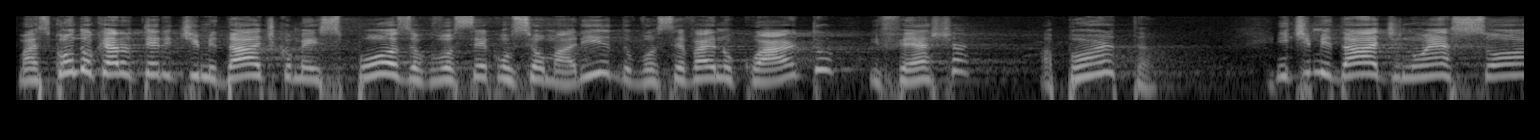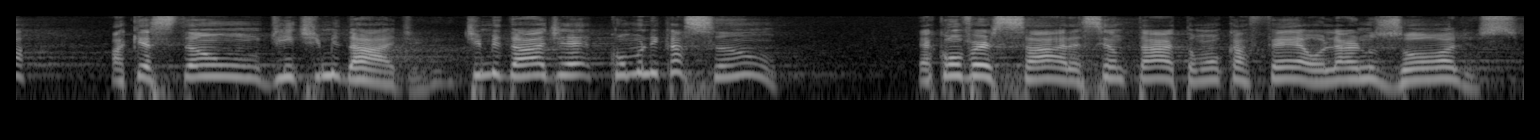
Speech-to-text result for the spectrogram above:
mas quando eu quero ter intimidade com minha esposa, com você com seu marido, você vai no quarto e fecha a porta. Intimidade não é só a questão de intimidade. Intimidade é comunicação. É conversar, é sentar, tomar um café, olhar nos olhos.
